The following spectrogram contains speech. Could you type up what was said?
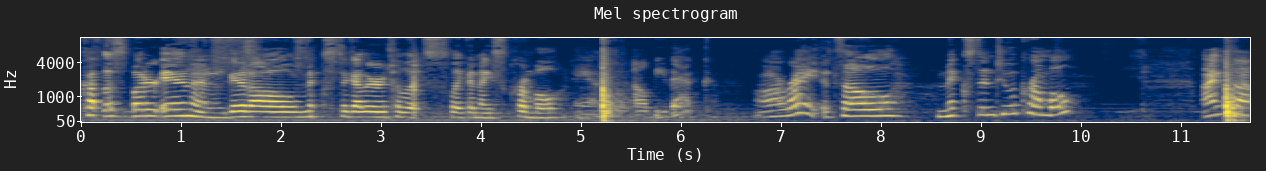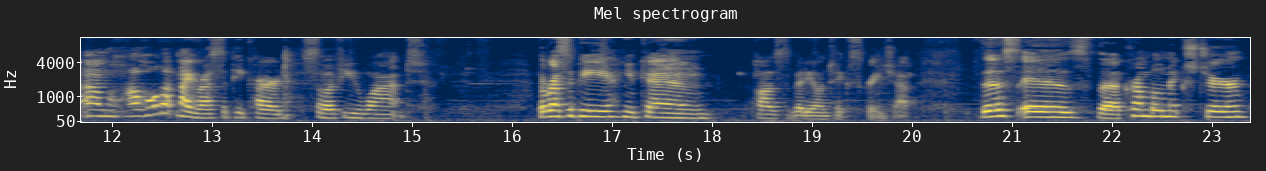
cut this butter in and get it all mixed together till it's like a nice crumble and I'll be back. All right, it's all mixed into a crumble. I'm gonna, um, I'll hold up my recipe card. So if you want the recipe, you can pause the video and take a screenshot. This is the crumble mixture.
